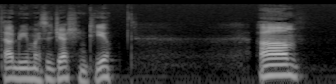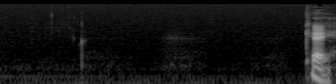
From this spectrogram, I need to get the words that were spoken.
That would be my suggestion to you. Um. Okay.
